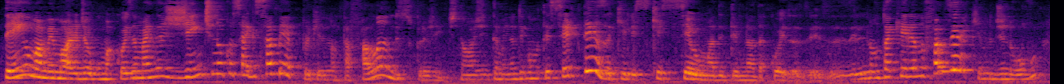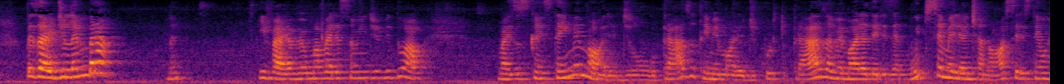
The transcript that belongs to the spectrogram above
tem uma memória de alguma coisa, mas a gente não consegue saber, porque ele não tá falando isso pra gente. Então a gente também não tem como ter certeza que ele esqueceu uma determinada coisa. Às vezes ele não tá querendo fazer aquilo de novo, apesar de lembrar, né? E vai haver uma variação individual. Mas os cães têm memória de longo prazo, têm memória de curto prazo, a memória deles é muito semelhante à nossa, eles têm um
